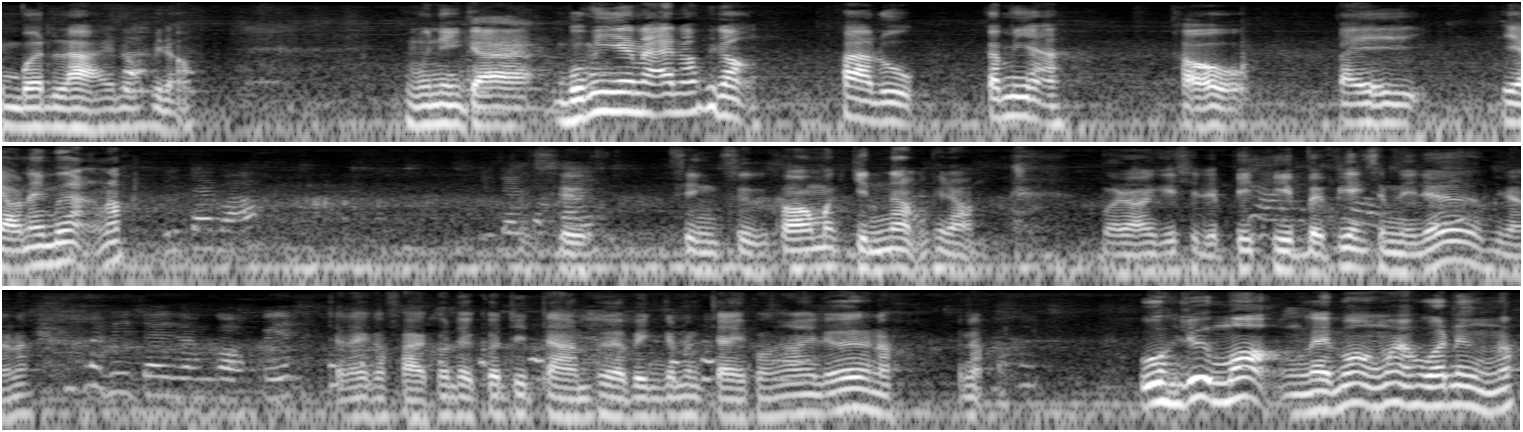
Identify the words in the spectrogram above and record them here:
งเบิดหลายเนาะพี่น้องมื้อนี้ก็บ่มีหยังหลายเนาะพี่น้องพาลูกกับเมียเขาไปเที่ยวในเมืองเนาะดีใจปะดีใจจังสื่อเลยสิ่งสื่อของมากินน้ำพี่น้องบ่รอนกิสิได้ปิดคลิปไปเพียงสำนี้เด้อพี่น้องเนาะ ดีใจจังกอกเป็ดจะได้ก็ฝากกดไลค์กดติดตามเพื่อเป็นกำลังใจพวกเราให้เด้อเนาะเนาะอู้ยลืมมองเลยมองมาหัวหนึ่งเนาะ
